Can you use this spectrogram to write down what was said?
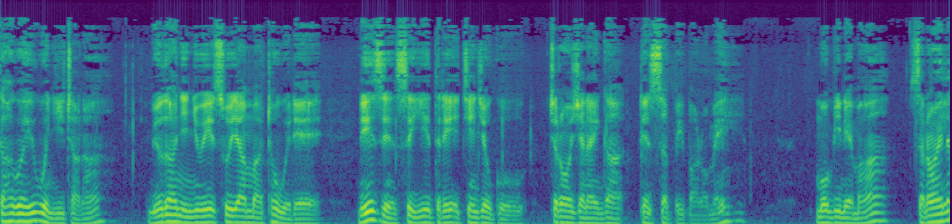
ကာကွယ်ရေးဝန်ကြီးဌာနအမျိုးသားညီညွတ်ရေးအစိုးရမှထုတ်ဝေတဲ့နေ့စဉ်စီရေးတရင်အချင်းချုပ်ကို ကျွန်တော်ရန်နိုင်ကတင်ဆက်ပေးပါတော့မယ်။မွန်ပြည်နယ်မှာဇန်နဝါရီလ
